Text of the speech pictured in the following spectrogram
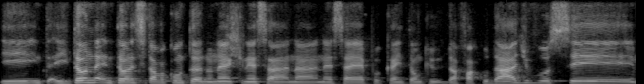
E então, né, então você estava contando, né, que nessa, na, nessa época então que, da faculdade você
